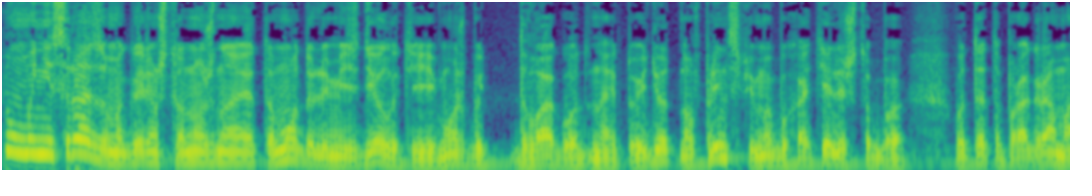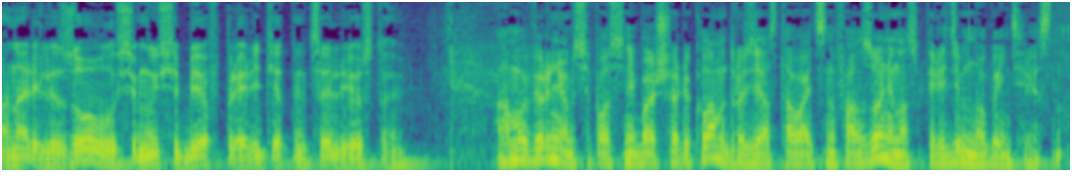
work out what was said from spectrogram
Ну, мы не сразу, мы говорим, что нужно это модулями сделать, и, может быть, два года на это уйдет, но, в принципе, мы бы хотели, чтобы вот эта программа, она реализовывалась, и мы себе в приоритетной цели ее ставим. А мы вернемся после небольшой рекламы. Друзья, оставайтесь на фан-зоне, у нас впереди много интересного.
